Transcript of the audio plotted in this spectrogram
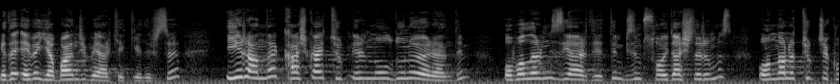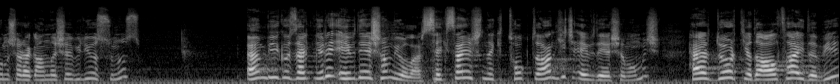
ya da eve yabancı bir erkek gelirse. İran'da Kaşkay Türklerinin olduğunu öğrendim. Obalarını ziyaret ettim. Bizim soydaşlarımız. Onlarla Türkçe konuşarak anlaşabiliyorsunuz. En büyük özellikleri evde yaşamıyorlar. 80 yaşındaki Tokdağan hiç evde yaşamamış. Her 4 ya da 6 ayda bir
